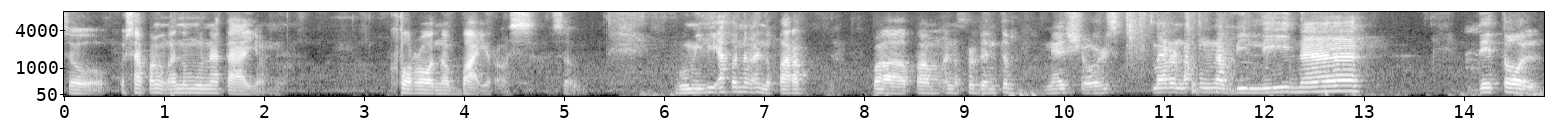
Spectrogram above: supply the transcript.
So, usapang ano muna tayo. Coronavirus. So, bumili ako ng ano para pa, pa ano preventive measures. Meron akong nabili na Dettol.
